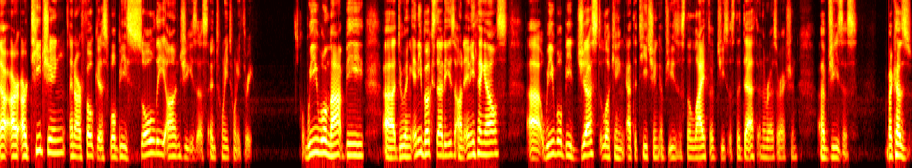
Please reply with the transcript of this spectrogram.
our, our teaching and our focus will be solely on Jesus in 2023. We will not be uh, doing any book studies on anything else uh, we will be just looking at the teaching of Jesus, the life of Jesus, the death and the resurrection of Jesus, because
